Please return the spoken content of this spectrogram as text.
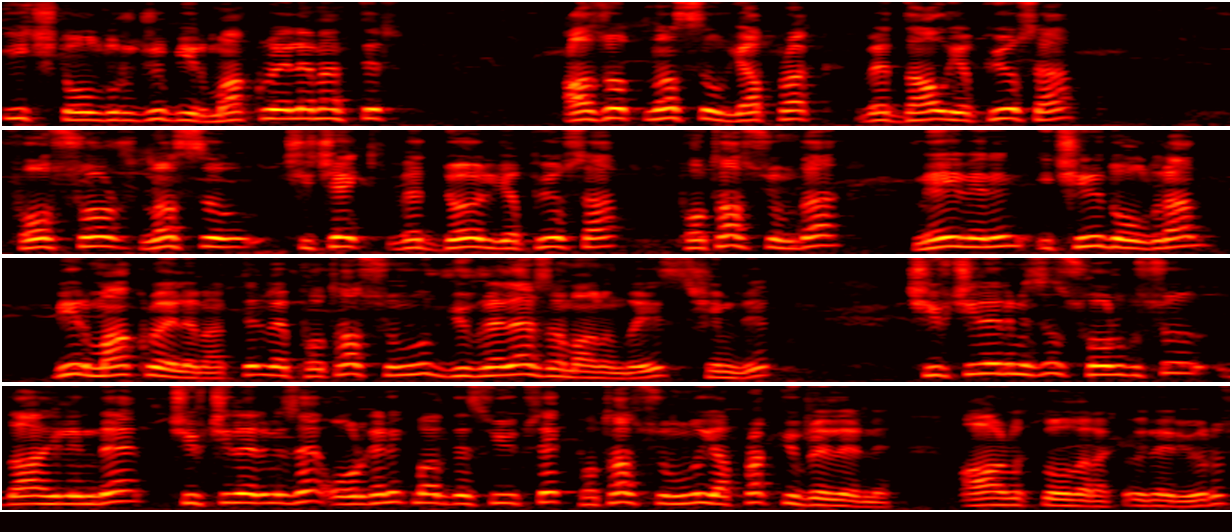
iç doldurucu bir makro elementtir. Azot nasıl yaprak ve dal yapıyorsa fosfor nasıl çiçek ve döl yapıyorsa potasyum da meyvenin içini dolduran bir makro elementtir ve potasyumlu gübreler zamanındayız şimdi. Çiftçilerimizin sorgusu dahilinde çiftçilerimize organik maddesi yüksek potasyumlu yaprak gübrelerini ağırlıklı olarak öneriyoruz.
